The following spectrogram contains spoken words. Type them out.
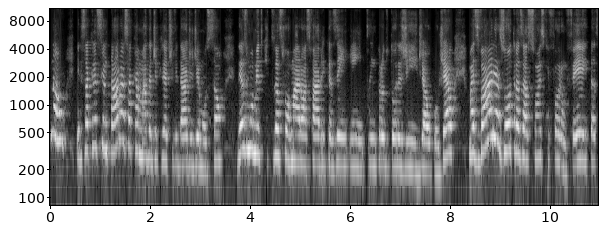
Não, eles acrescentaram essa camada de criatividade e de emoção, desde o momento que transformaram as fábricas em, em, em produtoras de, de, álcool gel, mas várias outras ações que foram feitas,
